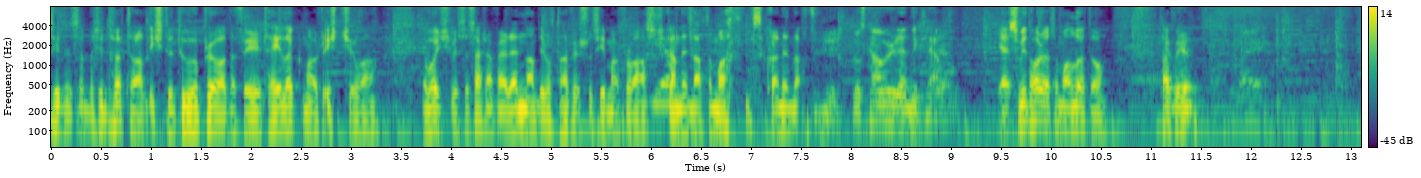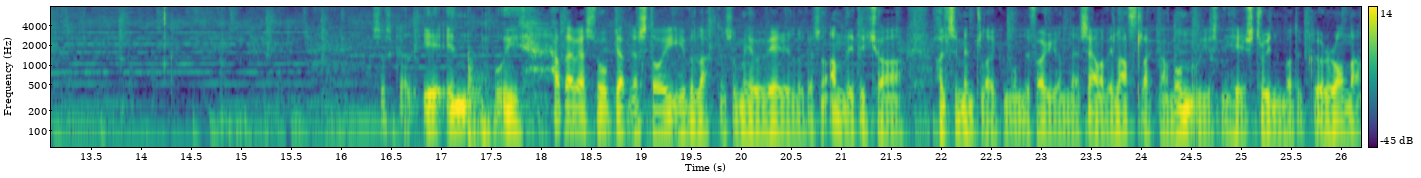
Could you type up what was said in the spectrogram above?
sitte, slipper sitte føtter alt, ikke du har prøvd det for et hele løkker men ikke, og jeg var ikke, hvis du sier for rennende de råttan først, så sier man fra, så skal han natt, så kan han natt. Då skal han vi renne klæv. Ja, så vi tar det som han løtte, takk for det. så skal jeg inn og i hatt jeg vært så Bjarni Støy i velakten som er veri lukka som anlite tja hølsemyndelagen under fyrjun sammen med landslagene noen og just ni her struinen mot korona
